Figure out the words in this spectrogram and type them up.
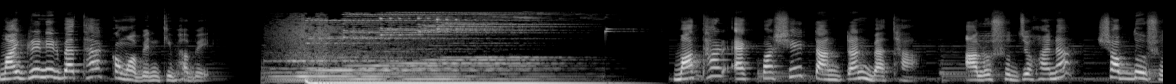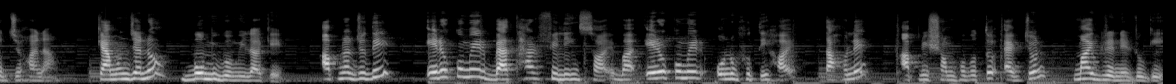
মাইগ্রেনের ব্যথা কমাবেন কীভাবে? মাথার একপাশে টান টান ব্যথা। আলো সহ্য হয় না, শব্দও সহ্য হয় না। কেমন যেন বমি বমি লাগে। আপনার যদি এরকমের ব্যথার ফিলিংস হয় বা এরকমের অনুভূতি হয়, তাহলে আপনি সম্ভবত একজন মাইগ্রেনের রুগী।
